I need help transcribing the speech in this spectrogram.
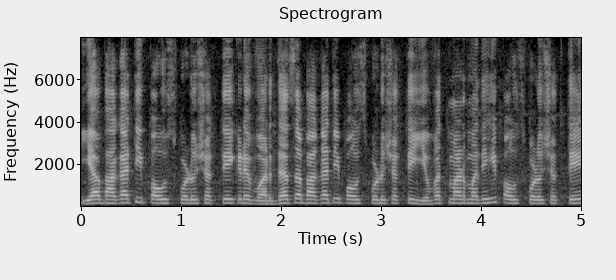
या भागातही पाऊस पडू शकते. इकडे वर्ध्याच्या भागातही पाऊस पडू शकते. यवतमाळमध्येही पाऊस पडू शकते.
